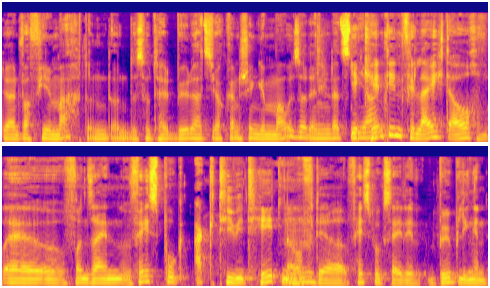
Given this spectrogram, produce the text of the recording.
der einfach viel macht und, und das Hotel Böhler hat sich auch ganz schön gemausert in den letzten Ihr Jahren. kennt ihn vielleicht auch äh, von seinen Facebook-Aktivitäten Mhm. auf der Facebook-Seite Böblingen.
